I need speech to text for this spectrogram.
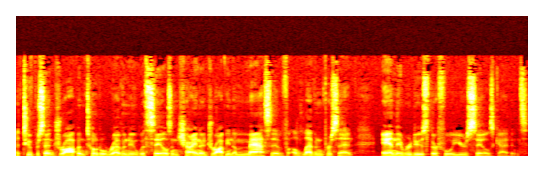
a 2% drop in total revenue, with sales in China dropping a massive 11%, and they reduced their full year's sales guidance.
